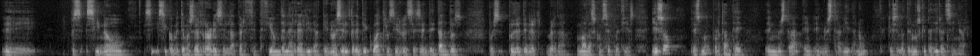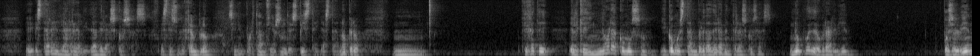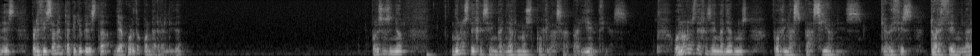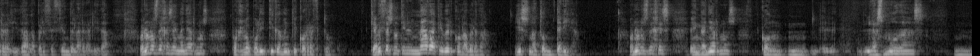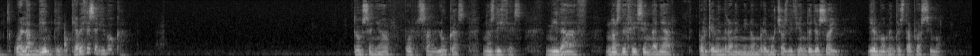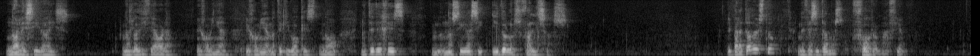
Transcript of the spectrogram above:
Eh, pues si no si, cometemos errores en la percepción de la realidad, que no es el 34, sino el 60 y tantos, pues puede tener, ¿verdad?, malas consecuencias. Y eso es muy importante en nuestra, en, nuestra vida, ¿no? Que se lo tenemos que pedir al Señor. Eh, estar en la realidad de las cosas. Este es un ejemplo sin importancia, es un despiste ya está, ¿no? Pero mm, fíjate, el que ignora cómo son y cómo están verdaderamente las cosas, no puede obrar bien. Pues el bien es precisamente aquello que está de acuerdo con la realidad. Por eso, Señor, no nos dejes engañarnos por las apariencias, o no nos dejes engañarnos por las pasiones, que a veces tuercen la realidad, la percepción de la realidad, o no nos dejes engañarnos por lo políticamente correcto, que a veces no tiene nada que ver con la verdad, y es una tontería. O no nos dejes engañarnos con mm, eh, las modas mm, o el ambiente, que a veces se equivoca. Tú, Señor, por San Lucas, nos dices, mirad, no os dejéis engañar, porque vendrán en mi nombre muchos diciendo yo soy, y el momento está próximo. No le sigáis. Nos lo dice ahora. Hijo mía, hijo mío, no te equivoques, no, no te dejes, no sigas ídolos falsos. Y para todo esto necesitamos formación.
